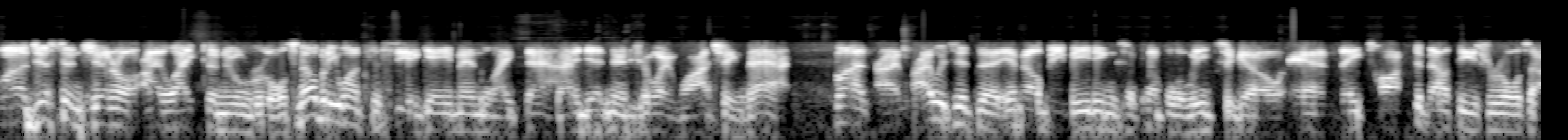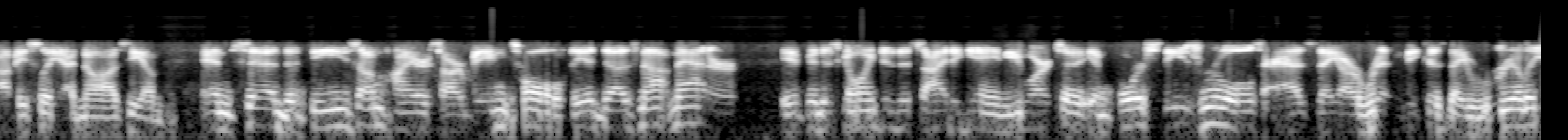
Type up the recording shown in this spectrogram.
Well, just in general, I like the new rules. Nobody wants to see a game end like that. I didn't enjoy watching that. But I, I was at the MLB meetings a couple of weeks ago, and they talked about these rules obviously ad nauseum, and said that these umpires are being told it does not matter if it is going to decide a game. You are to enforce these rules as they are written because they really,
